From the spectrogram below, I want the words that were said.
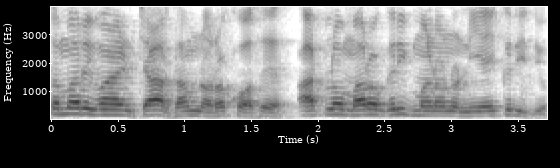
તમારી વાણ ચાર ધામનો રખો છે. આટલો મારો ગરીબ માણસનો ન્યાય કરી દો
